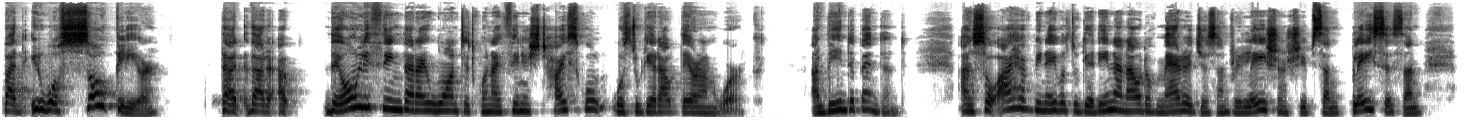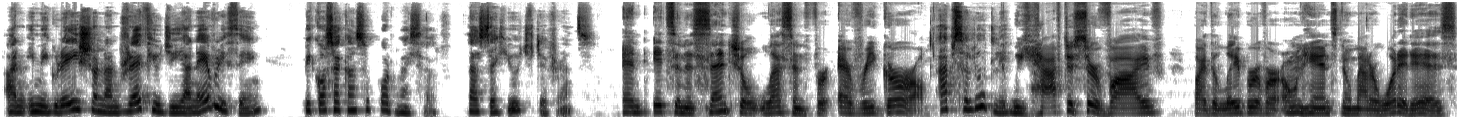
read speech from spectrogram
But it was so clear that, that uh, the only thing that I wanted when I finished high school was to get out there and work and be independent. And so I have been able to get in and out of marriages and relationships and places and, and immigration and refugee and everything because I can support myself. That's a huge difference. And it's an essential lesson for every girl. Absolutely. We have to survive by the labor of our own hands, no matter what it is.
